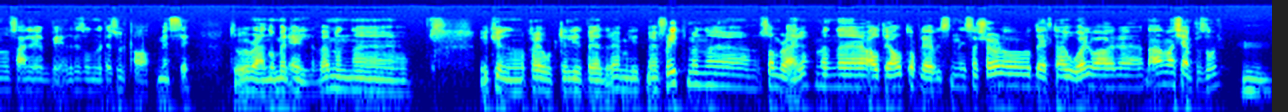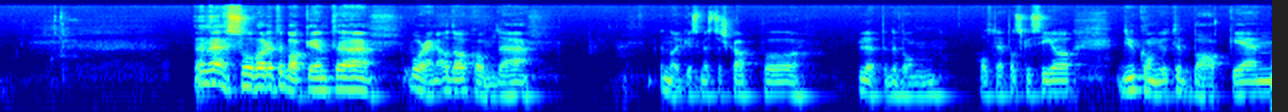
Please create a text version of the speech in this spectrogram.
noe særlig bedre sånn resultatmessig. Jeg tror vi ble nummer 11, men, uh, vi kunne nok ha gjort det litt bedre med litt mer flytt, men uh, sånn ble det. Men uh, alt i alt, opplevelsen i seg sjøl og delta i OL var, nei, den var kjempestor. Mm. Men så var det tilbake igjen til Vålerenga, da kom det norgesmesterskap på løpende bånd, holdt jeg på å skulle si. Og du kom jo tilbake igjen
